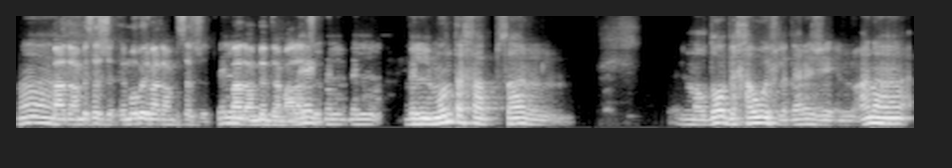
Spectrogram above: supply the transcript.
ما بعده عم بسجل إموبيلي بعده عم بسجل. بعده عم بيبدع مع لازيو. بال... بال... بالمنتخب صار الموضوع بخوف لدرجة إنه أنا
